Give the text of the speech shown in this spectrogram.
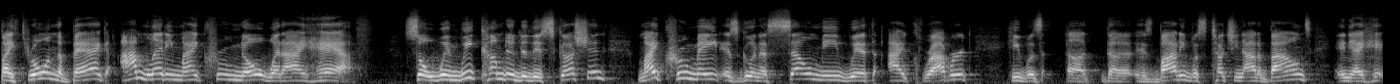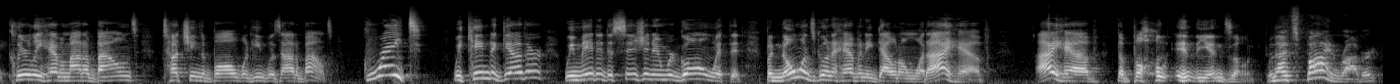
By throwing the bag, I'm letting my crew know what I have. So when we come to the discussion, my crewmate is going to sell me with Ike Robert he was uh, the, his body was touching out of bounds, and I ha- clearly have him out of bounds, touching the ball when he was out of bounds. Great! We came together, we made a decision, and we're going with it. But no one's going to have any doubt on what I have. I have the ball in the end zone. Well, that's fine, Robert,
